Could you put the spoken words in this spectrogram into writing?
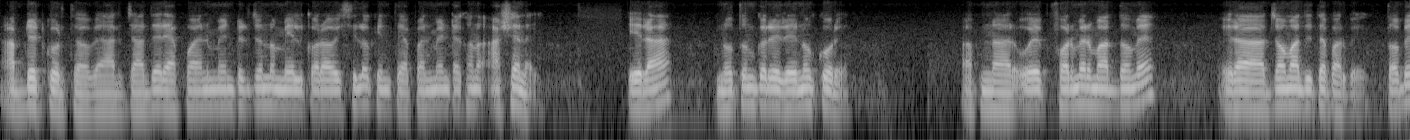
আপডেট করতে হবে। আর যাদের অ্যাপয়েন্টমেন্টের জন্য মেল করা হয়েছিল কিন্তু অ্যাপয়েন্টমেন্ট এখনও আসে নাই, এরা নতুন করে রেনু করে আপনার ওয়েব ফর্মের মাধ্যমে এরা জমা দিতে পারবে। তবে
